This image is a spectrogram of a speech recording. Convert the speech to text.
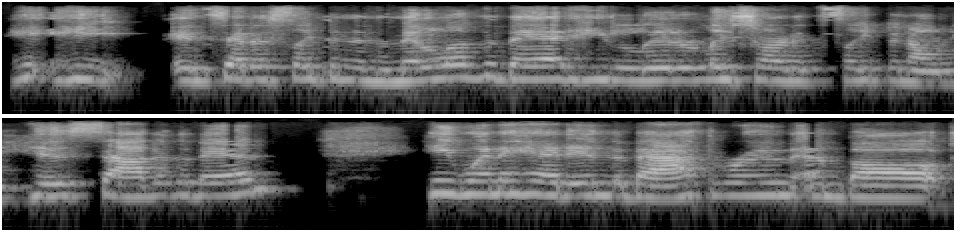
he, he instead of sleeping in the middle of the bed, he literally started sleeping on his side of the bed. He went ahead in the bathroom and bought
